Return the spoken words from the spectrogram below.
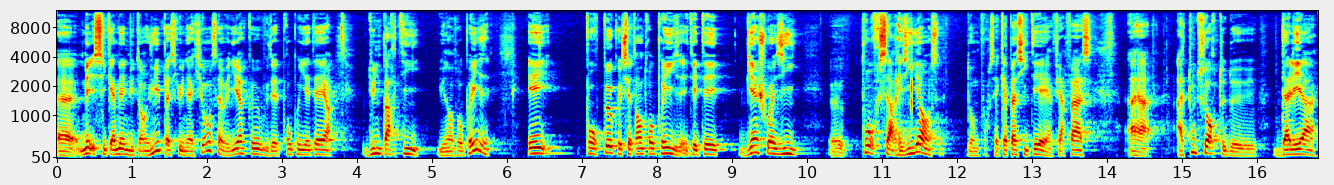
euh, mais c'est quand même du tangible parce qu'une action, ça veut dire que vous êtes propriétaire d'une partie d'une entreprise, et pour peu que cette entreprise ait été bien choisie euh, pour sa résilience, donc pour sa capacité à faire face à, toutes sortes d'aléas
